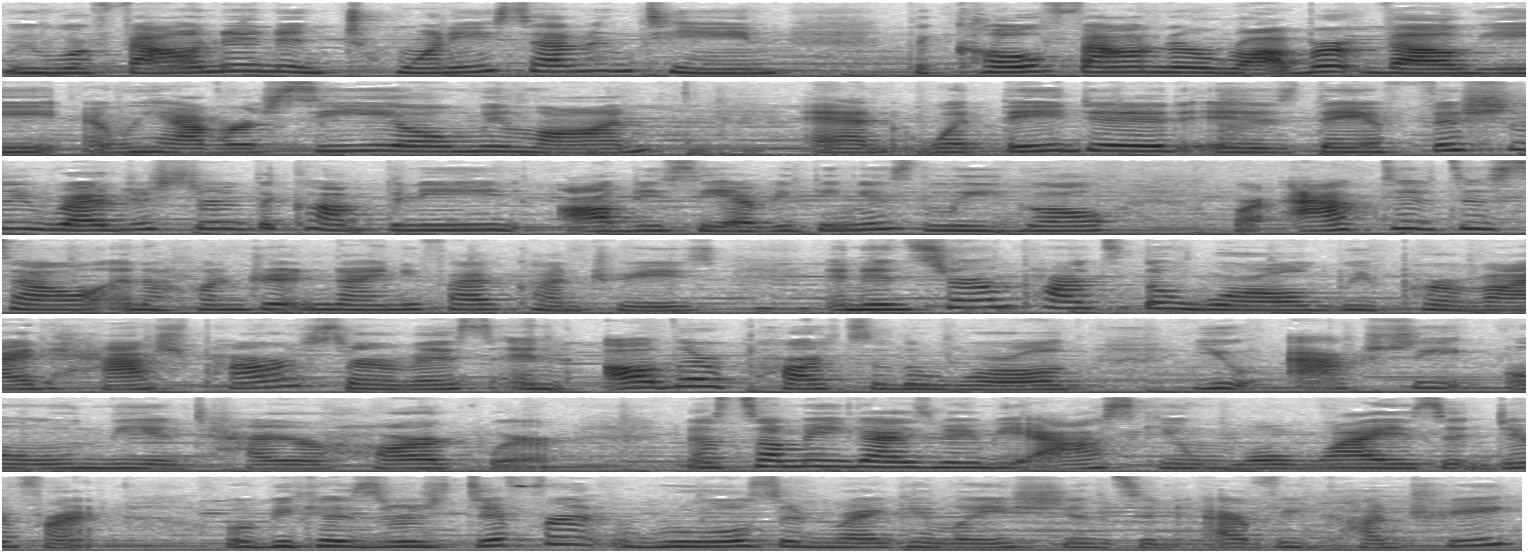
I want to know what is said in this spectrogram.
We were founded in 2017. The co-founder, Robert Velge, and we have our CEO, Milan. And what they did is they officially registered the company. Obviously, everything is legal. We're active to sell in 195 countries, and in certain parts of the world, we provide hash power service. In other parts of the world, you actually own the entire hardware. Now, some of you guys may be asking, well, why is it different? Well, because there's different rules and regulations in every country,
